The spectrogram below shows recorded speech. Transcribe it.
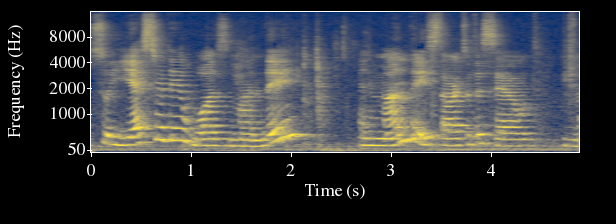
So yesterday was Monday, and Monday starts with the sound M.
